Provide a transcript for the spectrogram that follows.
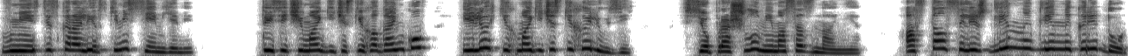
вместе с королевскими семьями. Тысячи магических огоньков и легких магических иллюзий. Все прошло мимо сознания. Остался лишь длинный-длинный коридор,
